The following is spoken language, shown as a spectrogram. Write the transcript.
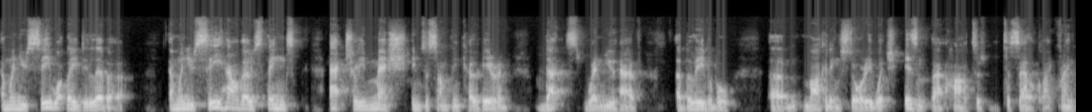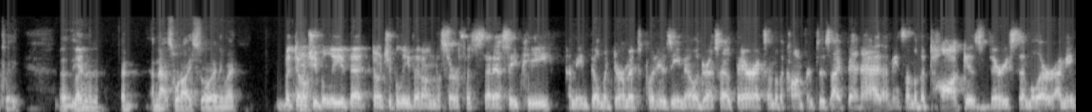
and when you see what they deliver, and when you see how those things actually mesh into something coherent, that's when you have a believable um, marketing story, which isn't that hard to, to sell, quite frankly. At the but, end of the, and, and that's what I saw anyway. But don't you believe that? Don't you believe that on the surface that SAP? I mean, Bill McDermott's put his email address out there at some of the conferences I've been at. I mean, some of the talk is very similar. I mean,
